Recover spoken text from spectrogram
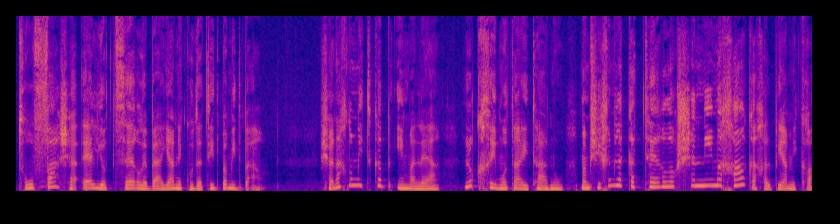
תרופה שהאל יוצר לבעיה נקודתית במדבר, שאנחנו מתקבעים עליה, לוקחים אותה איתנו, ממשיכים לקטר לו שנים אחר כך על פי המקרא.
